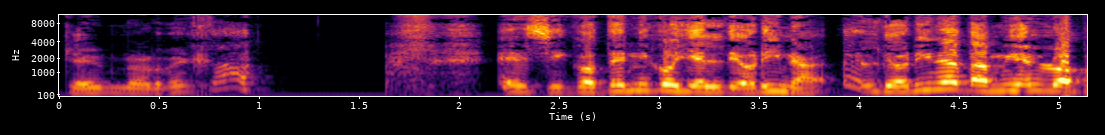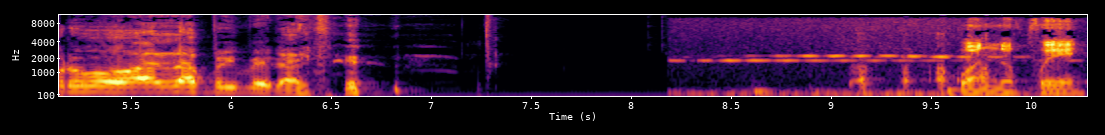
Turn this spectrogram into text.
que nos deja. El psicotécnico y el de orina. El de orina también lo aprobó a la primera. Cuando fue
